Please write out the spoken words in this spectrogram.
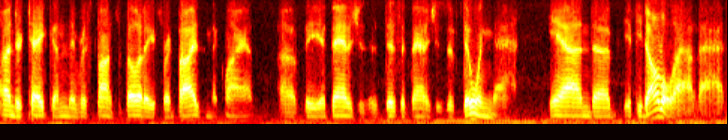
undertaken the responsibility for advising the client of the advantages and disadvantages of doing that. And uh, if you don't allow that,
